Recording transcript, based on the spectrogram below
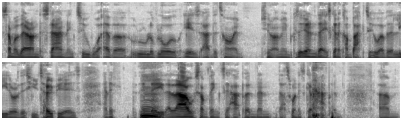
some of their understanding to whatever rule of law is at the time. Do you know what I mean? Because at the end of the day, it's going to come back to whoever the leader of this utopia is, and if, if mm. they allow something to happen, then that's when it's going to happen. Um,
